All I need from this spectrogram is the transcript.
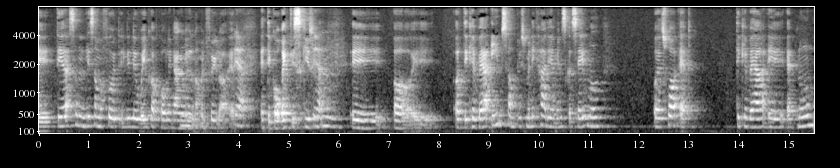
øh, det er sådan ligesom at få et, et lille wake-up call en gang imellem, Mm. når man føler, at, Ja. at det går rigtig skidt. Ja. Øh, og, øh, og det kan være ensomt, hvis man ikke har de her mennesker at tale med. Og jeg tror, at det kan være, øh, at nogle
